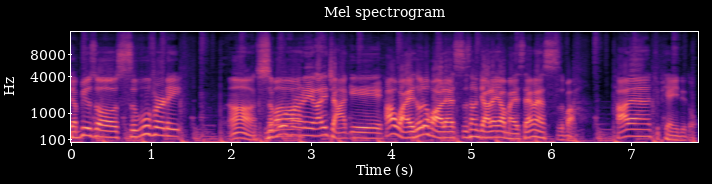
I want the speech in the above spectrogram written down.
像比如说十五分的啊，十五分的它的价格，它外头的话呢，市场价呢要卖三万四吧，它呢就便宜得多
